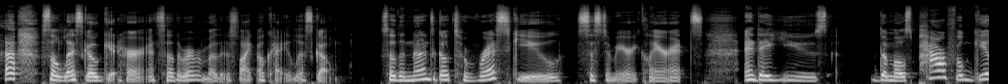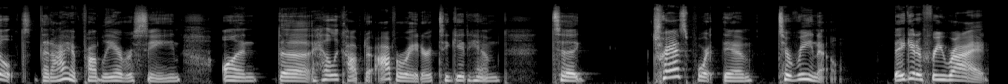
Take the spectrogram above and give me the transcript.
so let's go get her. And so the Reverend Mother's like, okay, let's go. So the nuns go to rescue Sister Mary Clarence and they use the most powerful guilt that I have probably ever seen on the helicopter operator to get him to transport them to Reno. They get a free ride.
